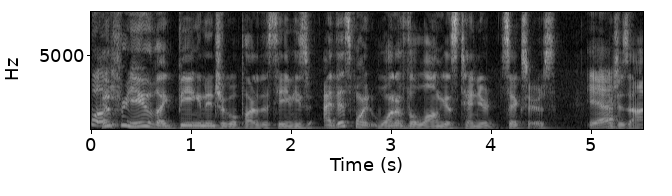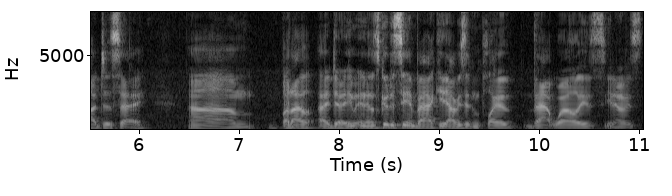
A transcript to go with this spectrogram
Well, good for you, like being an integral part of this team. He's at this point one of the longest tenured Sixers Yeah. which is odd to say. Um, but I, I do, and it was good to see him back. He obviously didn't play that well. He's, you know, he's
